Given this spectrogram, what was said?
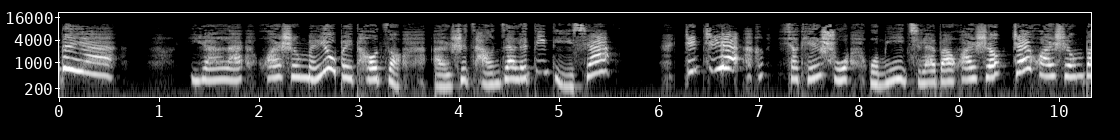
的耶！原来花生没有被偷走，而是藏在了地底下。吱吱，小田鼠，我们一起来拔花生、摘花生吧！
